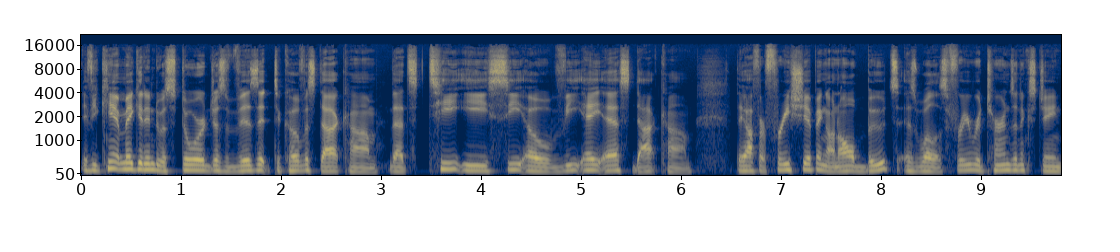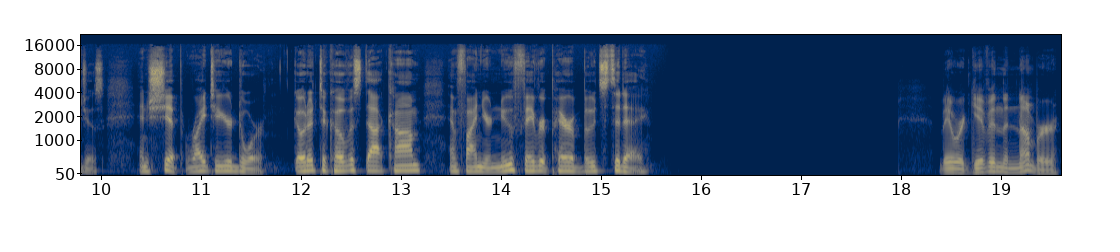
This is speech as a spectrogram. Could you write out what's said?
If you can't make it into a store, just visit tecovas.com. That's T E C O V A S.com. They offer free shipping on all boots as well as free returns and exchanges and ship right to your door. Go to tecovas.com and find your new favorite pair of boots today. They were given the number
